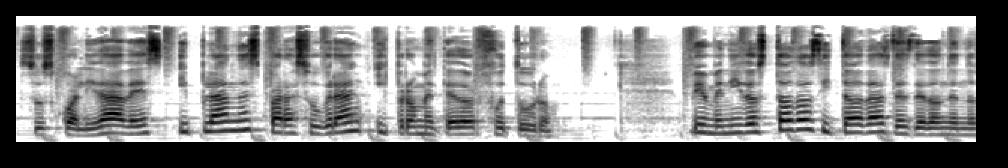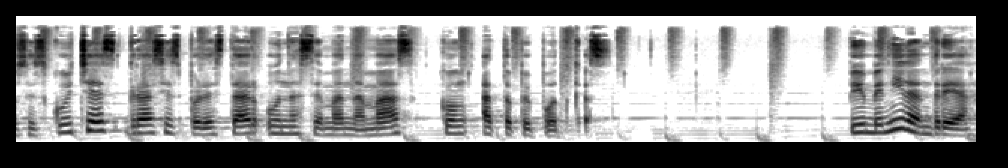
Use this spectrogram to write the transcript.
sus cualidades y planes para su gran y prometedor futuro. Bienvenidos todos y todas desde donde nos escuches. Gracias por estar una semana más con Atope Podcast. Bienvenida Andrea.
